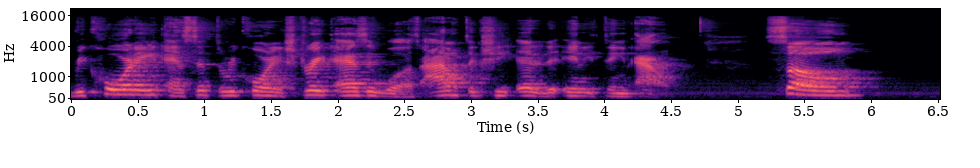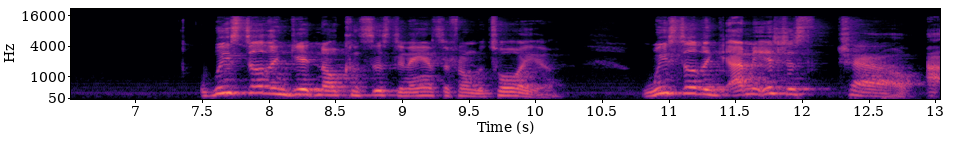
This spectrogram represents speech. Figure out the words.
recording and sent the recording straight as it was. I don't think she edited anything out. So we still didn't get no consistent answer from Latoya. We still didn't. I mean, it's just child. I,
